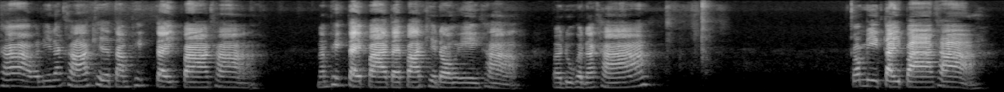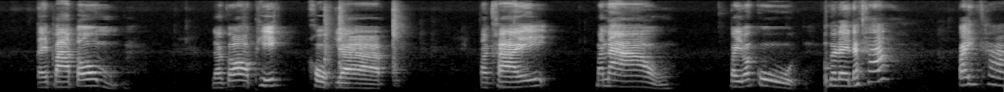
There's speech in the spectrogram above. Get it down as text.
ค่ะ วันนี้นะคะ เคจะตำพริกไตปลาค่ะ น้ำพริกไตปลาไตปลาเคดองเองค่ะ มาดูกันนะคะ ก็มีไตปลาค่ะ ไตปลาต้ม แล้วก็พริกโขกหยาบ ตะไคร้มะนาว ใบมะกรูดดูกันเลยนะคะ ไปค่ะ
